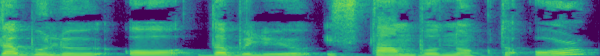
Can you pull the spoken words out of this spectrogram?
Wowistanbul.org e,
